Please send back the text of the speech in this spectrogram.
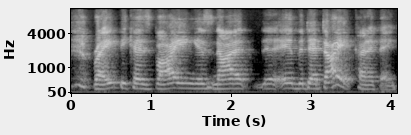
it, right? Because buying is not in the dead diet kind of thing.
